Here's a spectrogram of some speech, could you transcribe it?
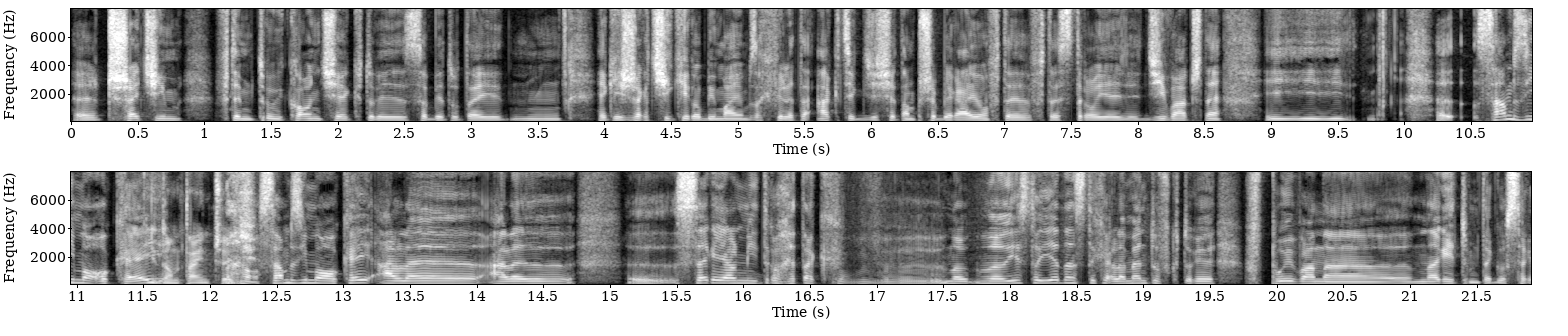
e, trzecim w tym trójkącie, który sobie tutaj mm, jakieś żarciki robi, mają za chwilę te akcje, gdzie się tam przebierają w te, w te stroje dziwaczne i, i sam Zimo ok. Idą tańczyć. No, sam Zimo ok, ale, ale serial mi trochę tak, no, no jest to jeden z tych elementów, który wpływa na, na rytm tego serialu,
